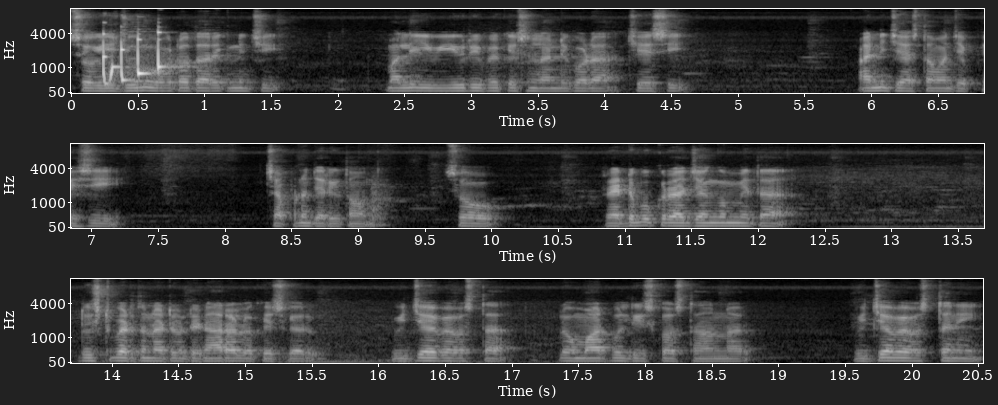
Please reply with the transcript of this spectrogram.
సో ఈ జూన్ ఒకటో తారీఖు నుంచి మళ్ళీ ఈ రీవెరిఫికేషన్లు అన్నీ కూడా చేసి అన్నీ చేస్తామని చెప్పేసి చెప్పడం జరుగుతూ ఉంది. సో రెడ్ బుక్ రాజ్యాంగం మీద దృష్టి పెడుతున్నటువంటి నారా లోకేష్ గారు విద్యా వ్యవస్థలో మార్పులు తీసుకొస్తా ఉన్నారు విద్యా వ్యవస్థని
